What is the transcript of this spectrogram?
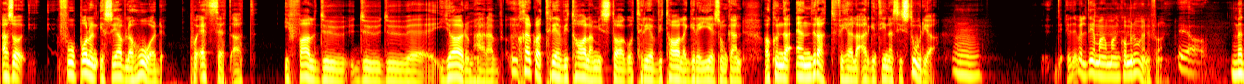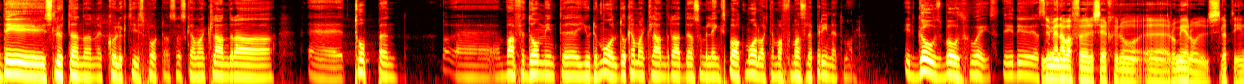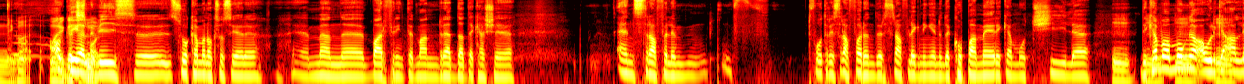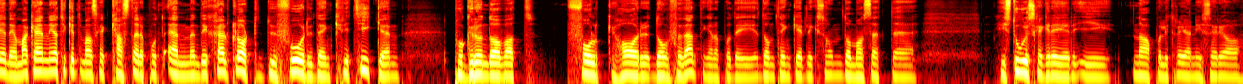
alltså fotbollen är så jävla hård på ett sätt att ifall du, du, du eh, gör de här, självklart tre vitala misstag och tre vitala grejer som kan ha kunnat ändrat för hela Argentinas historia. Mm. Det är väl det man, man kommer ihåg ifrån. Ja. Men det är i slutändan kollektivsport. Alltså ska man klandra eh, toppen eh, varför de inte gjorde mål, då kan man klandra den som är längst bak, målvakten, varför man släpper in ett mål. It goes both ways. Det är det jag säger. Du menar varför Sergio eh, Romero släppte in Ja, Mario mål? delvis, eh, så kan man också se det. Eh, Men eh, varför inte man räddade kanske en straff eller två, tre straffar under straffläggningen under Copa America mot Chile. Mm, Det kan mm, vara många mm, olika mm. anledningar. Man kan, jag tycker inte man ska kasta det på en, men det är självklart du får den kritiken på grund av att folk har de förväntningarna på dig. De tänker liksom, de har sett eh, historiska grejer i Napoli-tröjan i Serie A.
